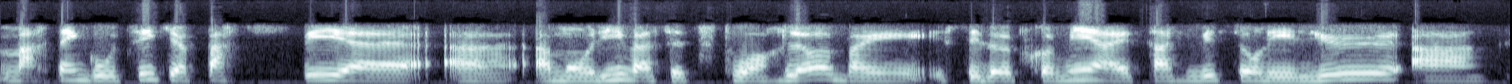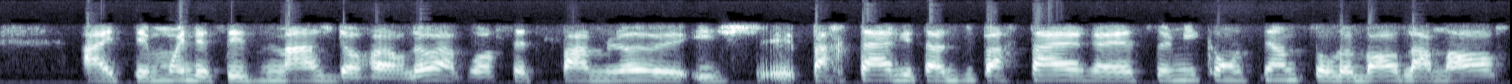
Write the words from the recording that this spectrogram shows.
Martin Gauthier, qui a participé à, à, à mon livre, à cette histoire-là, ben c'est le premier à être arrivé sur les lieux, à à être témoin de ces images d'horreur-là, à voir cette femme-là euh, par terre, étendue par terre, euh, semi-consciente sur le bord de la mort.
